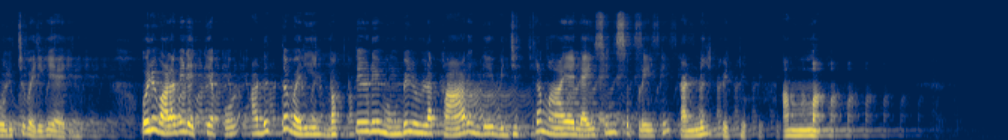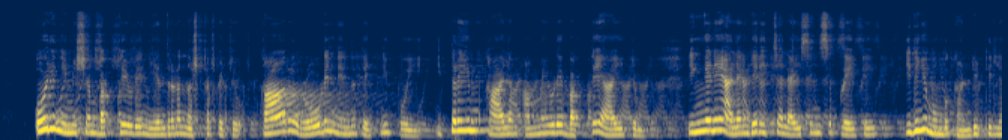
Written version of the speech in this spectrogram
ഓടിച്ചു വരികയായിരുന്നു. ഒരു വളവിലെത്തിയപ്പോൾ അടുത്ത വരിയിൽ ഭക്തയുടെ മുമ്പിലുള്ള കാറിന്റെ വിചിത്രമായ ലൈസൻസ് പ്ലേറ്റ് കണ്ണിൽ പെട്ടു. അമ്മ. ഒരു നിമിഷം ഭക്തയുടെ നിയന്ത്രണം നഷ്ടപ്പെട്ടു. കാറ് റോഡിൽ നിന്ന് തെറ്റിപ്പോയി. ഇത്രയും കാലം അമ്മയുടെ ഭക്തയായിട്ടും ഇങ്ങനെ അലങ്കരിച്ച ലൈസൻസ് പ്ലേറ്റ് ഇതിനു മുമ്പ് കണ്ടിട്ടില്ല.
